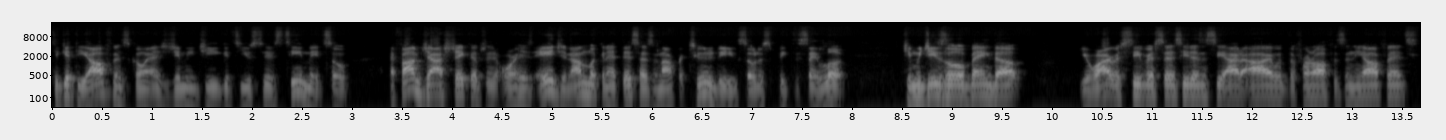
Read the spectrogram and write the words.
to get the offense going as Jimmy G gets used to his teammates. So if I'm Josh Jacobs or his agent, I'm looking at this as an opportunity, so to speak, to say, look, Jimmy G's a little banged up. Your wide receiver says he doesn't see eye to eye with the front office and the offense.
